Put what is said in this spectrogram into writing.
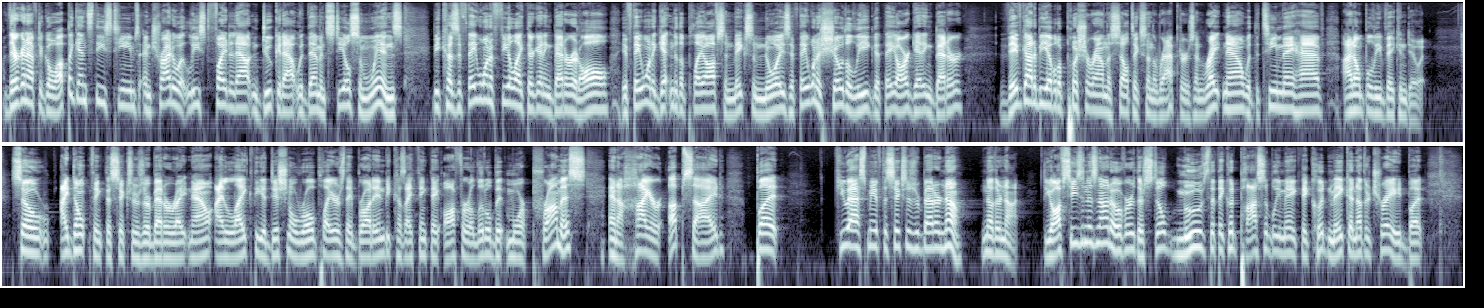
they're going to have to go up against these teams and try to at least fight it out and duke it out with them and steal some wins. Because if they want to feel like they're getting better at all, if they want to get into the playoffs and make some noise, if they want to show the league that they are getting better, they've got to be able to push around the Celtics and the Raptors. And right now, with the team they have, I don't believe they can do it. So I don't think the Sixers are better right now. I like the additional role players they brought in because I think they offer a little bit more promise and a higher upside. But if you ask me if the Sixers are better, no, no, they're not. The offseason is not over. There's still moves that they could possibly make. They could make another trade, but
